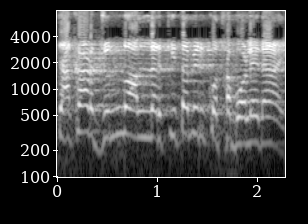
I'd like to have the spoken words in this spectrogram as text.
টাকার জন্য আল্লাহর কিতাবের কথা বলে নাই।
